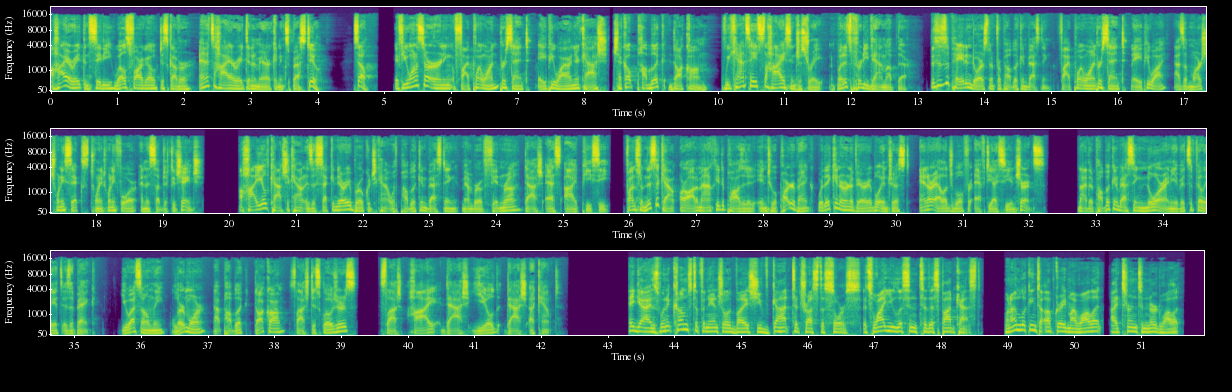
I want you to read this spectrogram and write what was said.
a higher rate than Citi, Wells Fargo, Discover, and it's a higher rate than American Express too. So, if you want to start earning 5.1% APY on your cash, check out public.com. We can't say it's the highest interest rate, but it's pretty damn up there. This is a paid endorsement for public investing, 5.1% APY as of March 26, 2024, and is subject to change. A high yield cash account is a secondary brokerage account with public investing member of FINRA SIPC. Funds from this account are automatically deposited into a partner bank where they can earn a variable interest and are eligible for FDIC insurance. Neither public investing nor any of its affiliates is a bank. US only. Learn more at public.com slash disclosures slash high dash yield dash account. Hey guys, when it comes to financial advice, you've got to trust the source. It's why you listen to this podcast. When I'm looking to upgrade my wallet, I turn to NerdWallet.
